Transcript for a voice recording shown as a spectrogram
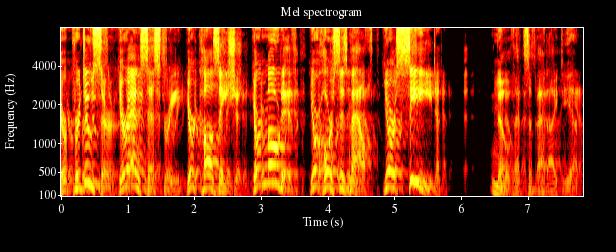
Your producer, your ancestry, your causation, your motive, your horse's mouth, your seed. No, that's a bad idea.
